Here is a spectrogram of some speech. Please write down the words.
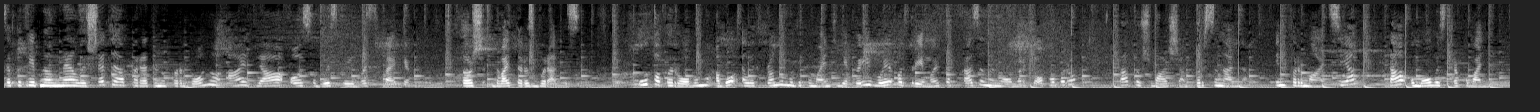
Це потрібно не лише для перетину кордону, а й для особистої безпеки. Тож давайте розбиратись. У паперовому або електронному документі, який ви отримуєте, вказаний номер договору, також ваша персональна інформація та умови страхування.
